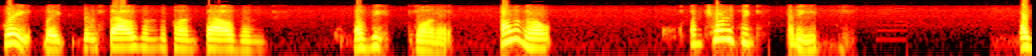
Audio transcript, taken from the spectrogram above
great. Like, there's thousands upon thousands of vegans on it. I don't know. I'm trying to think any. I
